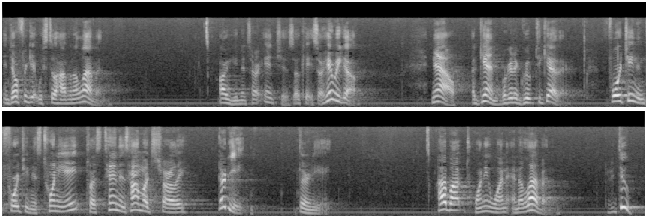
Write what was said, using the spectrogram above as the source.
And don't forget, we still have an 11. Our units are inches. Okay, so here we go. Now, again, we're going to group together. 14 and 14 is 28, plus 10 is how much, Charlie? 38. 38. How about 21 and 11? 32.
